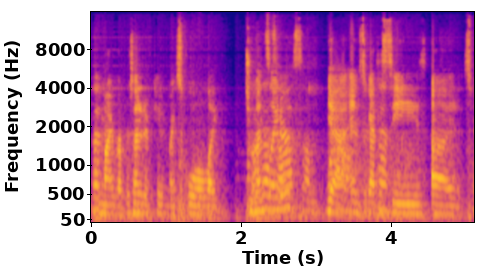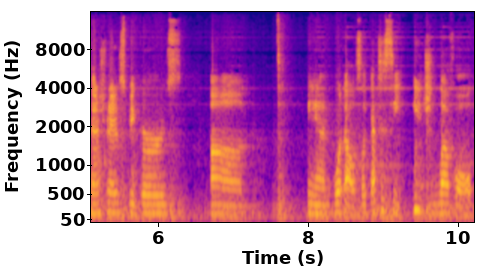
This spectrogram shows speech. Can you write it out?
my representative came to my school like two Oh, months that's later. awesome. Yeah, and so got to see uh, Spanish for native speakers. Um, and what else? Like got to see each level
